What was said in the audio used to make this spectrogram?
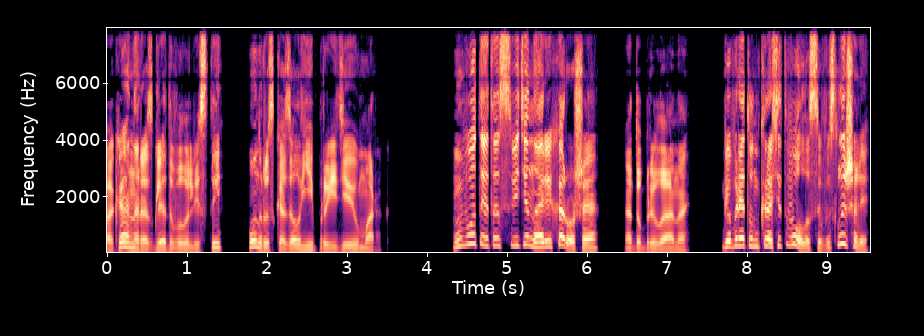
Пока она разглядывала листы, он рассказал ей про идею марок. «Вот это светинарий хорошая», — одобрила она. «Говорят, он красит волосы, вы слышали?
